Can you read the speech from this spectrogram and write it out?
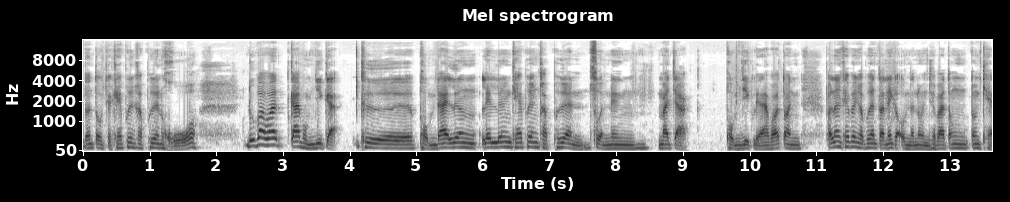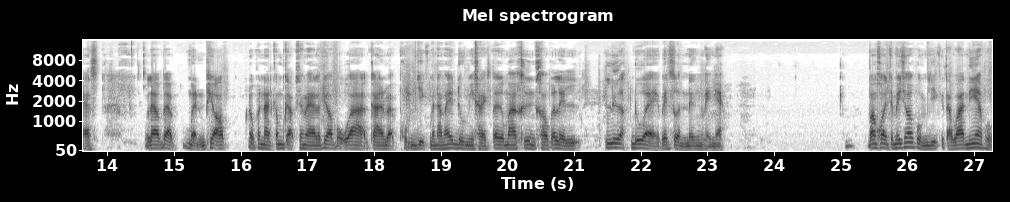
โดนตกจากแค่เพื่อนครับเพื่อนโหดูป่าว่าการผมหยิกอะ่ะคือผมได้เรื่องเล่นเรื่องแค่เพื่อนครับเพื่อนส่วนหนึ่งมาจากผมหยิกเลยนะ เพราะตอนเพราะเรื่องแค่เพื่อนครับเพื่อนตอนเล่นกับอมนนนท์ใช่ป่ะต้องต้องแคส แล้วแบบเหมือนพี่ออฟนพนัทกำกับใช่ไหมแล้วพี่ออฟบอกว่าการแบบผมหยิกมันทำให้ดูมีคาแรคเตอร์มากขึ้นเขาก็เลยเลือกด้วยเป็นส่วนหนึ่งอะไรเงี้ย บางคนจะไม่ชอบผมหยิกแต่ว่าเนี่ย ผม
